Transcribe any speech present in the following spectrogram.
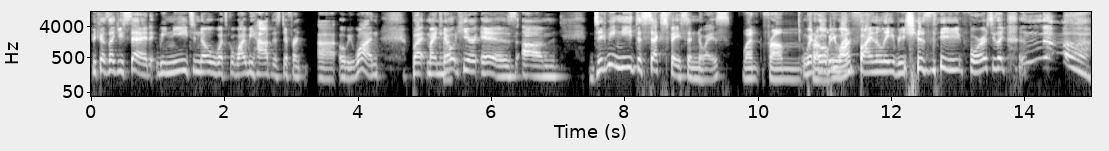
because, like you said, we need to know what's why we have this different uh, Obi Wan. But my note here is: um, Did we need the sex face and noise? When from when Obi Wan finally reaches the Force, he's like. No!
